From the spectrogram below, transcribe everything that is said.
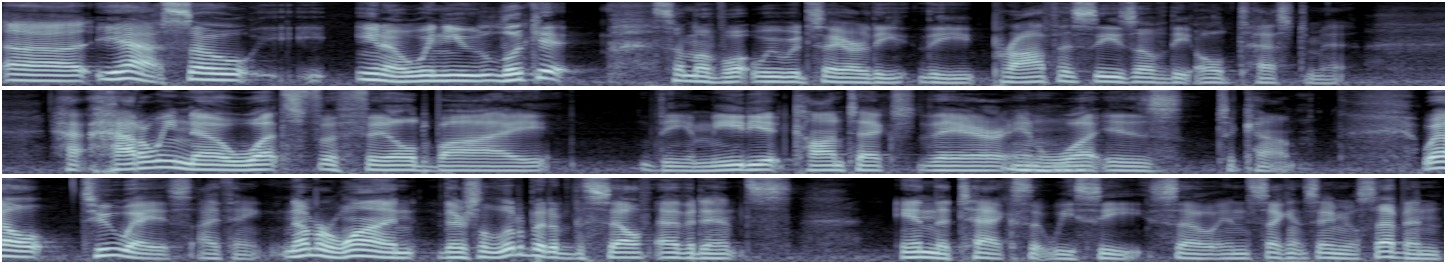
Uh, yeah. So, you know, when you look at some of what we would say are the, the prophecies of the Old Testament, h- how do we know what's fulfilled by the immediate context there and what is to come? Well, two ways, I think. Number one, there's a little bit of the self evidence in the text that we see. So in 2 Samuel 7,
